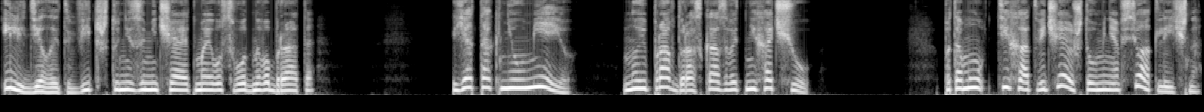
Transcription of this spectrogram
или делает вид, что не замечает моего сводного брата. Я так не умею, но и правду рассказывать не хочу. Потому тихо отвечаю, что у меня все отлично.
